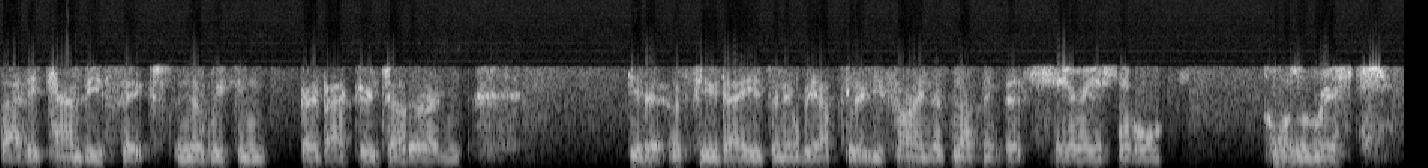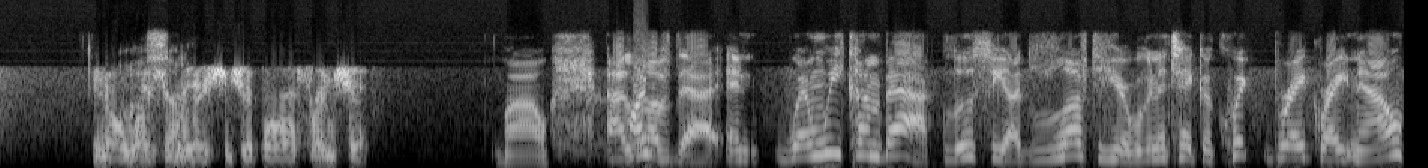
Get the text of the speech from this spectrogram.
that it can be fixed, and that we can go back to each other and give it a few days, and it'll be absolutely fine. There's nothing that's serious that will cause a rift in our awesome. working relationship or our friendship. Wow, I love that. And when we come back, Lucy, I'd love to hear. We're going to take a quick break right now,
